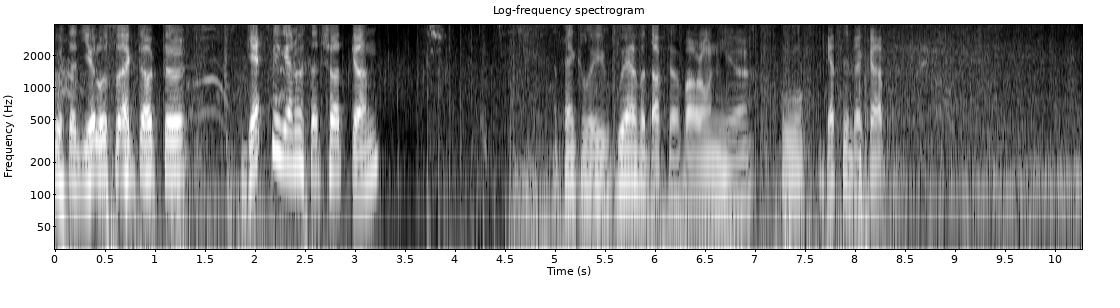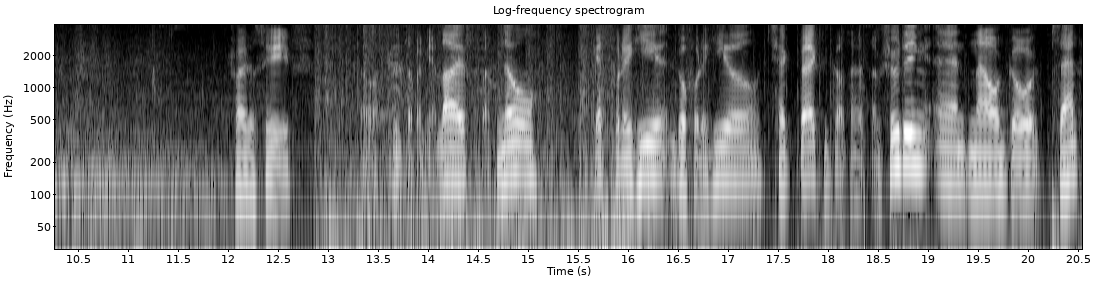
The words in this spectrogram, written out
with that yellow swag doctor, gets me again with that shotgun. And thankfully, we have a doctor of our own here, who gets me back up. Try to see if I was still somebody alive, but no. Get for the heal, go for the heal, check back because I had some shooting, and now go plant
